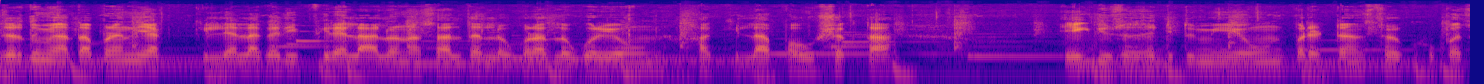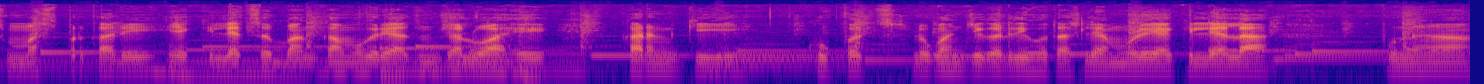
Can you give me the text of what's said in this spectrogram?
जर तुम्ही आतापर्यंत या किल्ल्याला कधी फिरायला आलो नसाल तर लवकरात लवकर येऊन हा किल्ला पाहू शकता. एक दिवसासाठी तुम्ही येऊन पर्यटन स्थळ खूपच मस्त प्रकारे या किल्ल्याचं बांधकाम वगैरे अजून चालू आहे. कारण की खूपच लोकांची गर्दी होत असल्यामुळे या किल्ल्याला पुन्हा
